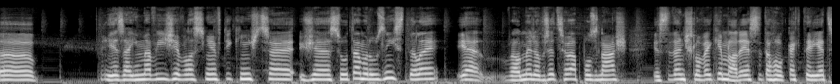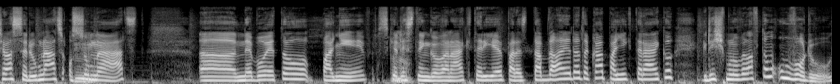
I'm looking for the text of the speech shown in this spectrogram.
uh, je zajímavý, že vlastně v té knížce, že jsou tam různý styly, je velmi dobře třeba poznáš, jestli ten člověk je mladý, jestli to holka, který je třeba 17, 18, Uh, nebo je to paní, prostě Ano. distingovaná, který je 50. Tam byla jedna taková paní, která jako, když mluvila v tom úvodu,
